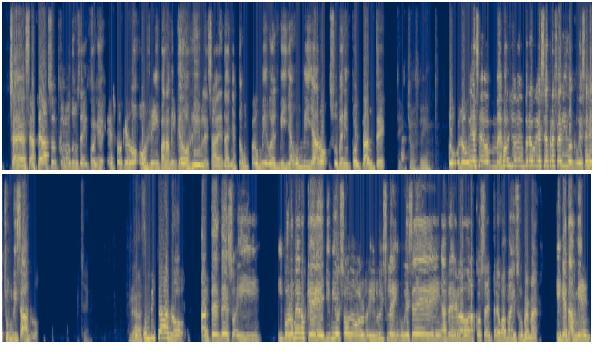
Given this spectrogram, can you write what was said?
o sea, se hace a como Doomsday, porque Sí. eso quedó horrible, para mí quedó horrible, ¿sabes? Dañaste un, un, el villa- un villano súper importante. Yo sí. Lo, lo hubiese, mejor yo pero hubiese preferido que hubieses hecho un bizarro. Sí. Un-. Un bizarro antes de eso y, y por lo menos que Jimmy Olsen y Luis Lane hubiesen arreglado las cosas entre Batman y Superman y que también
